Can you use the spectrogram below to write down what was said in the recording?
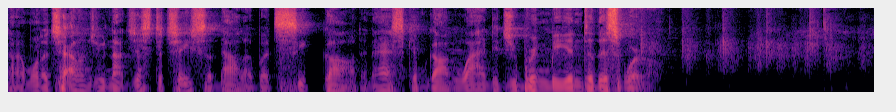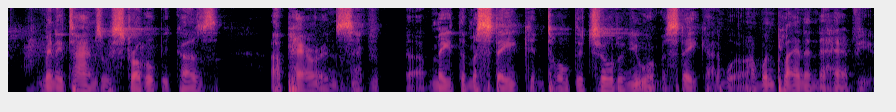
Now, I want to challenge you not just to chase a dollar, but seek God and ask Him, God, why did you bring me into this world? Many times we struggle because our parents have uh, made the mistake and told their children, You were a mistake. I, I wasn't planning to have you.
